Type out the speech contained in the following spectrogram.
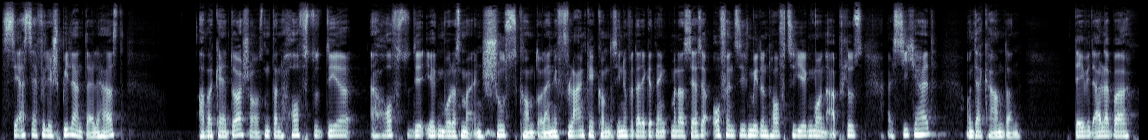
sehr, sehr viele Spielanteile hast, aber keine Torchancen, dann hoffst du dir, erhoffst du dir irgendwo, dass mal ein Schuss kommt oder eine Flanke kommt. Als Innenverteidiger denkt man da sehr, sehr offensiv mit und hofft sich irgendwo einen Abschluss als Sicherheit und der kam dann. David Alaba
